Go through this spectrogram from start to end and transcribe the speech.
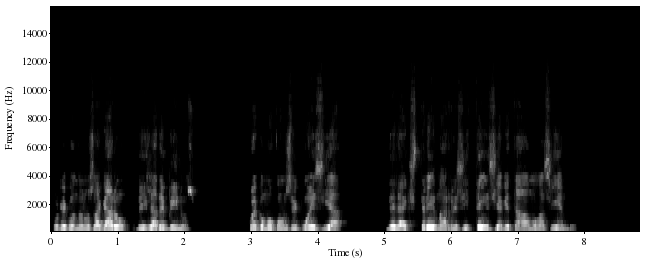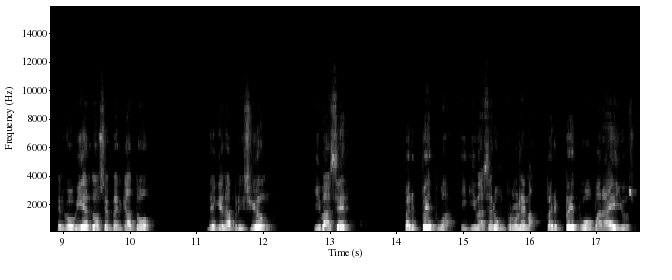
porque cuando nos sacaron de Isla de Pinos fue como consecuencia de la extrema resistencia que estábamos haciendo. El gobierno se percató de que la prisión iba a ser perpetua y que iba a ser un problema perpetuo para ellos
